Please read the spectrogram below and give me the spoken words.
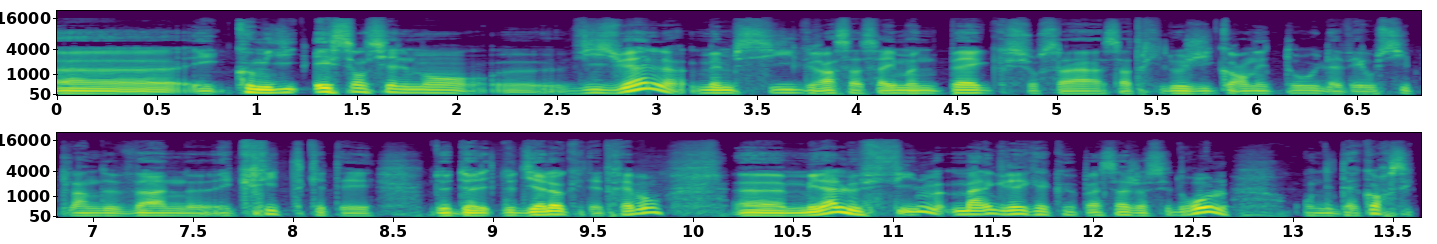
euh, et comédie essentiellement euh, visuelle même si grâce à Simon Pegg sur sa, sa trilogie Cornetto il avait aussi plein de vannes écrites qui étaient de, de dialogues qui étaient très bons. Mais là le film malgré quelques passages assez drôles on est d'accord c'est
